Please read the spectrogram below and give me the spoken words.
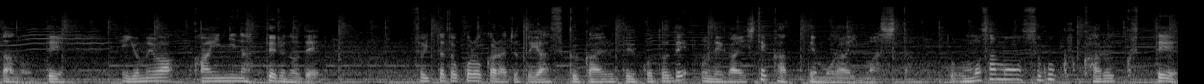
たので嫁は会員になってるのでそういったところからちょっと安く買えるということでお願いして買ってもらいました。重さもすごく軽くてえっ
